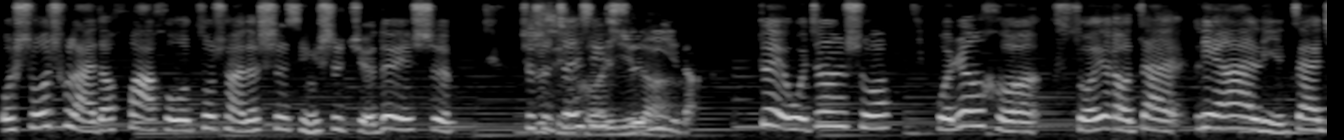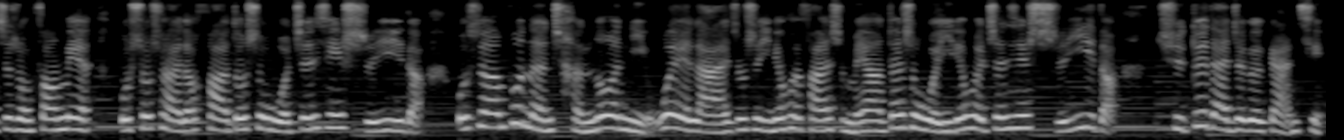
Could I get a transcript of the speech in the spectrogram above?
我说出来的话和我做出来的事情是绝对是，就是真心实意的。对我就是说，我任何所有在恋爱里，在这种方面我说出来的话，都是我真心实意的。我虽然不能承诺你未来就是一定会发生什么样，但是我一定会真心实意的去对待这个感情。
